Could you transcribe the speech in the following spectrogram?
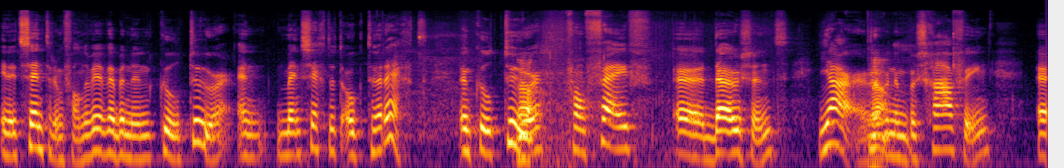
in het centrum van de wereld. We hebben een cultuur, en men zegt het ook terecht, een cultuur van 5000 jaar. We hebben een beschaving uh,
